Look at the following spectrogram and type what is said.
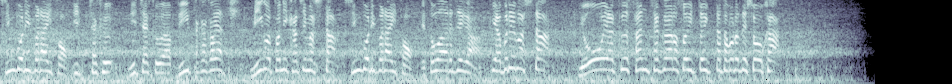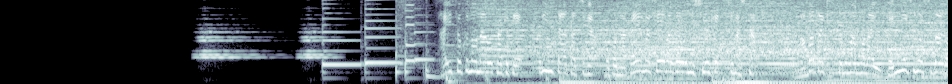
シンボリブライト。1着。2着はディーツ輝き。見事に勝ちました。シンボリブライトエト。ワール・ジェガー敗れました。ようやく3着争いといったところでしょうか。最速の名をかけてスプリンターたちがここ中山競馬場に集結しました。瞬きする間もない電撃の芝の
